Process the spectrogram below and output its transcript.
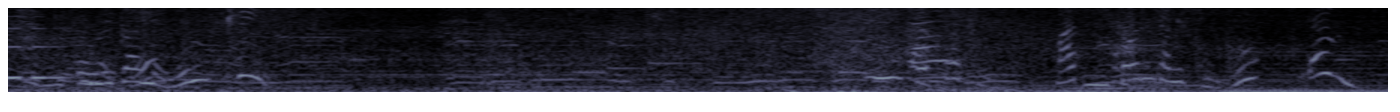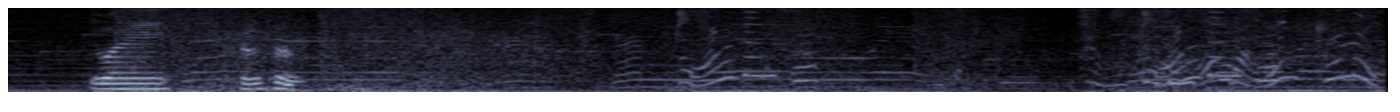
올가매는 피. 침사차기 맛선 장신구 온. 이번에, 그렇게, 배양된 독 배양출하는 그물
